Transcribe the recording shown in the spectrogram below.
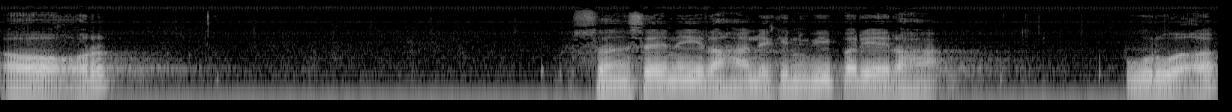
और संशय नहीं रहा, लेकिन विपर्य रहा। पूर्व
